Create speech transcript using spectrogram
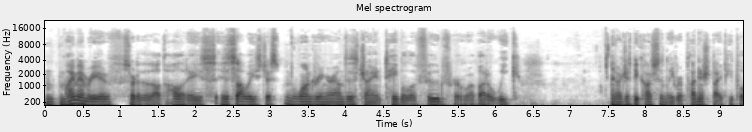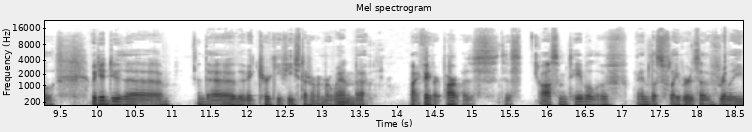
My memory of sort of the, the holidays is always just wandering around this giant table of food for about a week and would just be constantly replenished by people. We did do the the the big turkey feast. I don't remember when, but my favorite part was this awesome table of endless flavors of really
